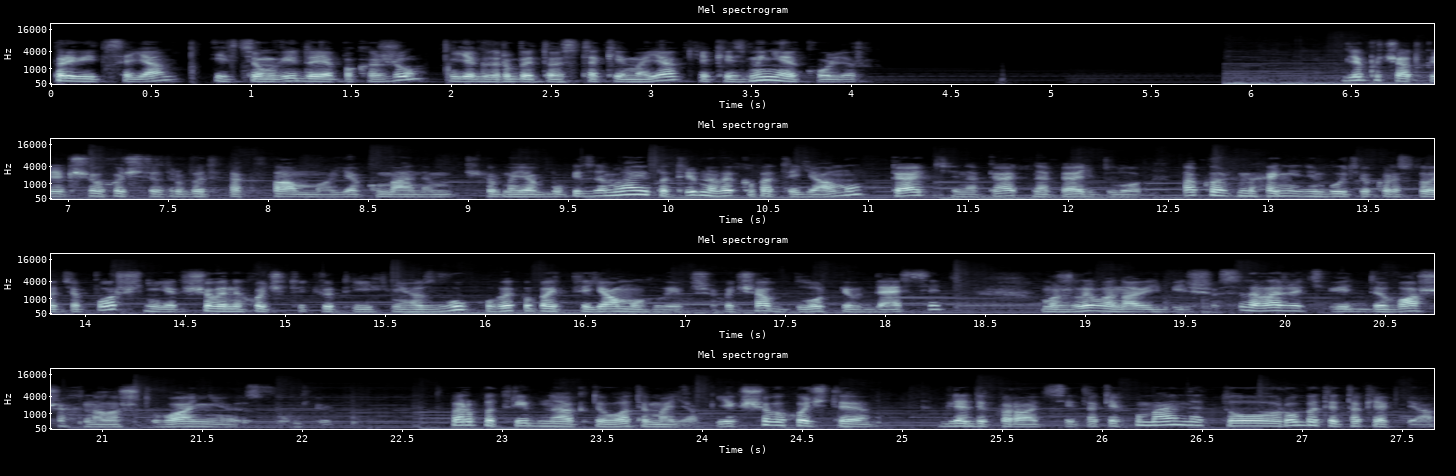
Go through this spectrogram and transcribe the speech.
Привіт, це я, і в цьому відео я покажу, як зробити ось такий маяк, який змінює колір. Для початку, якщо ви хочете зробити так само, як у мене, щоб маяк був під землею, потрібно викопати яму 5 на 5 на 5 блоків. Також в механізмі будуть використовуватися поршні. Якщо ви не хочете чути їхнього звуку, викопайте яму глибше, хоча б блоків 10, можливо навіть більше. Все залежить від ваших налаштувань звуків. Тепер потрібно активувати маяк. Якщо ви хочете для декорації, так як у мене, то робите так, як я.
